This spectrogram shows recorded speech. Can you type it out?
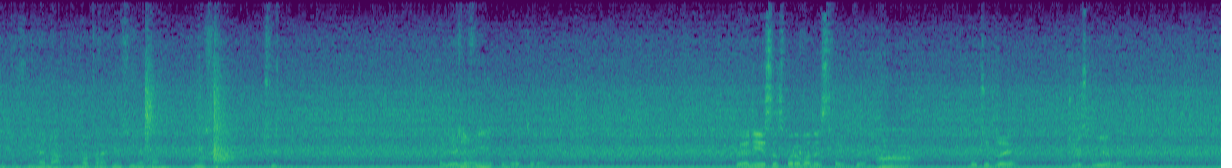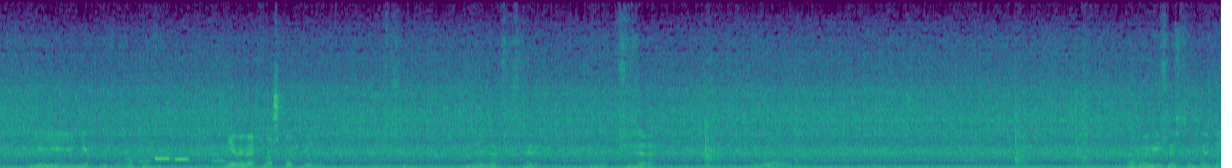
to ile na akumulatorach jest? Ile tam jest? Czy... Ale ja nie mam akumulatora. Bo ja nie jestem sparowany z twoim tym. A, Bo tutaj, spróbujemy? Nie, nie, nie, nie pójdzie. O, to Nie wiem jaki masz kod PIN. praktycznie. 1, 2, 3, 4. Albo 3, 0. Nie. Dobra, myślę z tym wezmę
